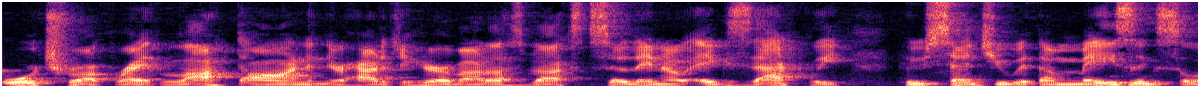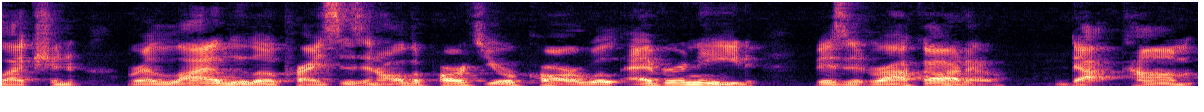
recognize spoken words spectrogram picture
or truck, right? Locked on in their How Did You Hear About Us box so they know exactly who sent you with amazing selection, reliably low prices, and all the parts your car will ever need. Visit rockauto.com.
